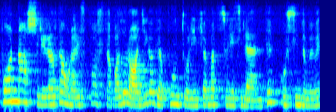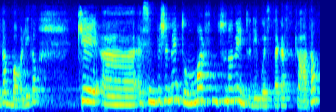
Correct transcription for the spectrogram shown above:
può nascere in realtà una risposta patologica che è appunto l'infiammazione silente o sindrome metabolica, che eh, è semplicemente un malfunzionamento di questa cascata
